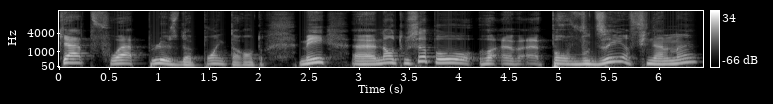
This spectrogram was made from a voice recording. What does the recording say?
quatre fois plus de points que Toronto. Mais euh, non, tout ça pour, euh, pour vous dire finalement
